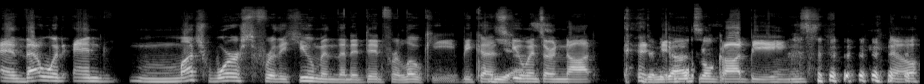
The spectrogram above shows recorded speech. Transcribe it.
And that would end much worse for the human than it did for Loki because yes. humans are not Demigods? immortal god beings. no.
